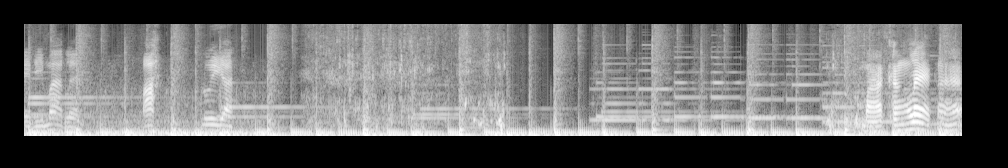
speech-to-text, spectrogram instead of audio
เลดีมากเลยไปลุยกันมาครั้งแรกนะฮะ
